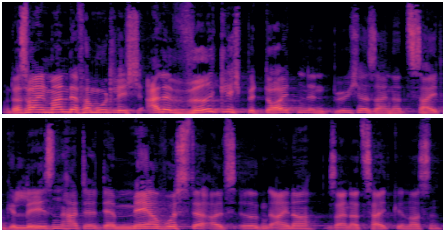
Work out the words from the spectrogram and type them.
Und das war ein Mann, der vermutlich alle wirklich bedeutenden Bücher seiner Zeit gelesen hatte, der mehr wusste als irgendeiner seiner Zeitgenossen,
